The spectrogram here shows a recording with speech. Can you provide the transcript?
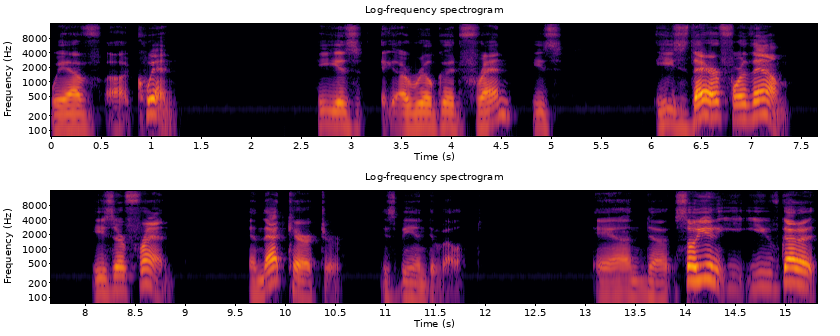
We have uh, Quinn, he is a real good friend. He's he's there for them. He's their friend. And that character is being developed. And uh, so you you've got to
